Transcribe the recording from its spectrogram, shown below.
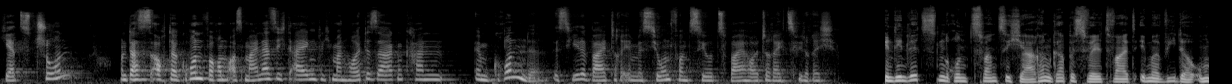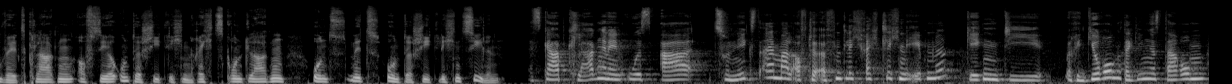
jetzt schon. Und das ist auch der Grund, warum aus meiner Sicht eigentlich man heute sagen kann, im Grunde ist jede weitere Emission von CO2 heute rechtswidrig. In den letzten rund 20 Jahren gab es weltweit immer wieder Umweltklagen auf sehr unterschiedlichen Rechtsgrundlagen und mit unterschiedlichen Zielen. Es gab Klagen in den USA zunächst einmal auf der öffentlich-rechtlichen Ebene gegen die Regierung. Da ging es darum,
